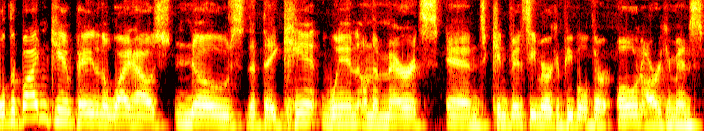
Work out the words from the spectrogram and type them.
Well, the Biden campaign and the White House knows that they can't win on the merits and convince the American people of their own arguments.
